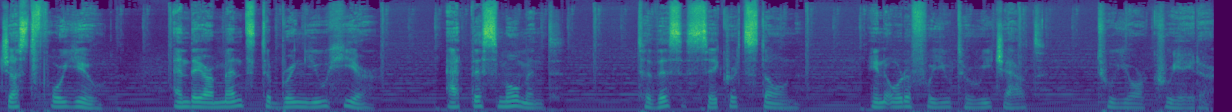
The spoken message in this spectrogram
just for you, and they are meant to bring you here, at this moment, to this sacred stone, in order for you to reach out to your Creator.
